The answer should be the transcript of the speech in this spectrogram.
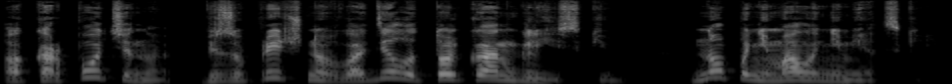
А Карпотина безупречно владела только английским, но понимала немецкий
